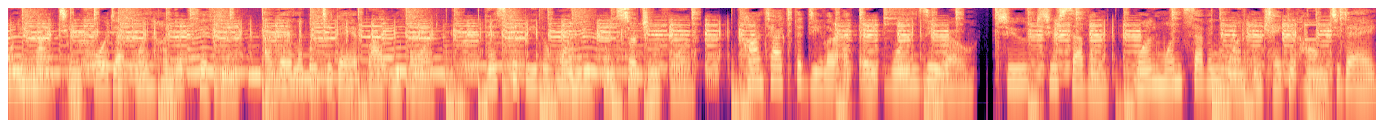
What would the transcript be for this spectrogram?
2019 Ford F-150, available today at Brighton Ford. This could be the one you've been searching for. Contact the dealer at 810-227-1171 and take it home today.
